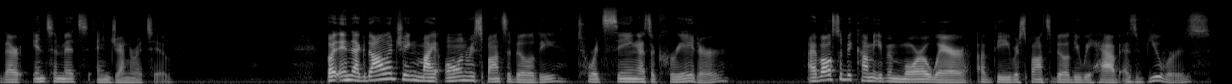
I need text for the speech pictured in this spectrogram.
that are intimate and generative. But in acknowledging my own responsibility towards seeing as a creator, I've also become even more aware of the responsibility we have as viewers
